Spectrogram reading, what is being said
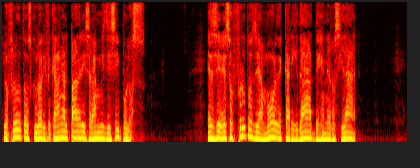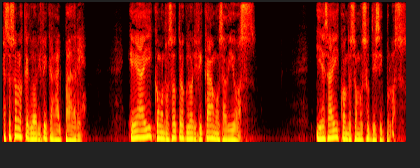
los frutos glorificarán al Padre y serán mis discípulos. Es decir, esos frutos de amor, de caridad, de generosidad, esos son los que glorifican al Padre. He ahí como nosotros glorificamos a Dios. Y es ahí cuando somos sus discípulos.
